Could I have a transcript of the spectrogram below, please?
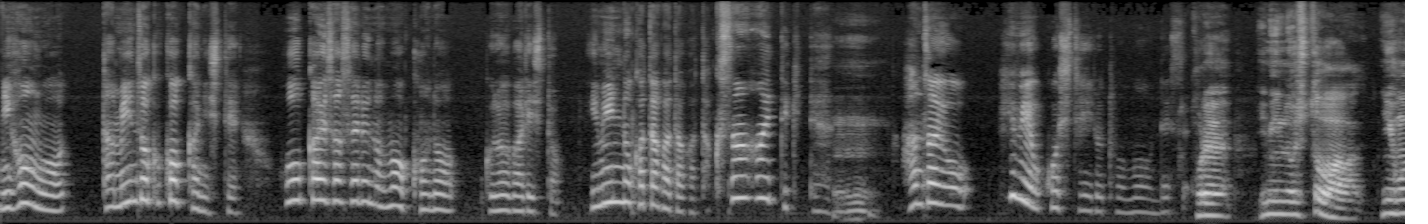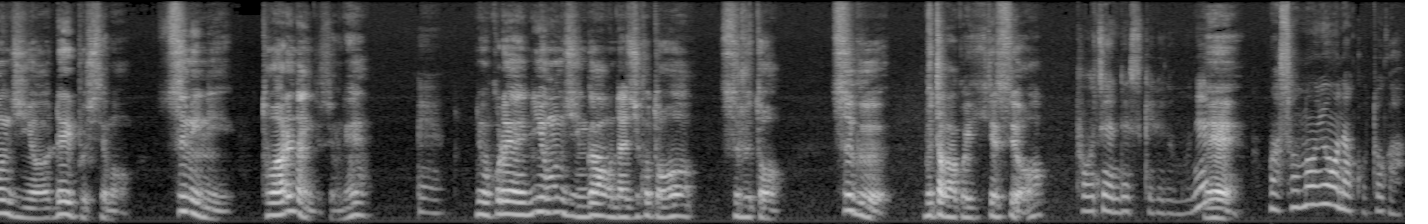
日本を多民族国家にして崩壊させるのもこのグローバリスト。移民の方々がたくさん入ってきてえ。うん。犯罪を日々起こしていると思うんです。これ、移民の人は日本人をレイプしても罪に問われないんですよね。えでもこれ、日本人が同じことをすると、すぐ豚箱行きですよ。当然ですけれどもね。ええ。まあそのようなことが、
